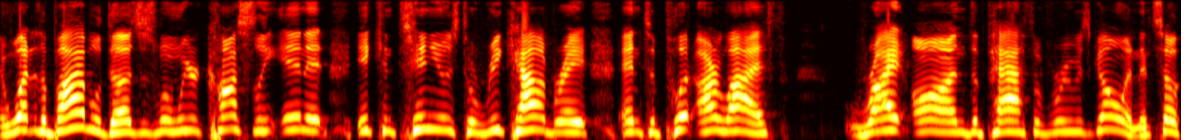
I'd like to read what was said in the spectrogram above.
And what the Bible does is when we're constantly in it, it continues to recalibrate and to put our life right on the path of where he was going. And so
